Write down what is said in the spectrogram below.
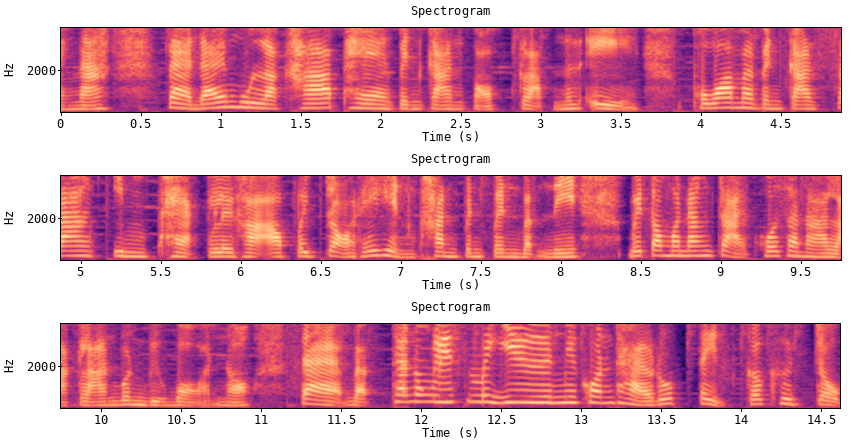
งนะ แต่ได้มูลค่าแพงเป็นการตอบกลับนั่นเอง เพราะว่ามันเป็นการสร้าง Impact เลยค่ะ เอาไปจอดให้เห็นคันเป็นๆแบบนี้ ไม่ต้องมานั่งจ่ายโฆษณาหลักล้านบนบิลบอร์ดเนาะแต่แบบถ้าน้องลิสมายืนมีคนถ่ายรูปติดก็คือจบ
